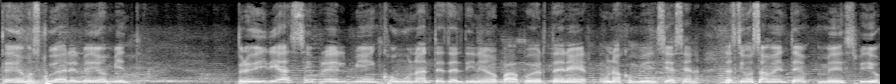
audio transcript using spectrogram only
que debemos cuidar el medio ambiente. Pero diría siempre el bien común antes del dinero para poder tener una convivencia sana. Lastimosamente me despido,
